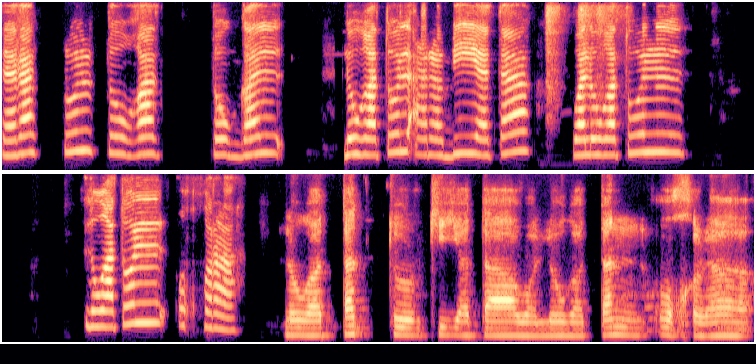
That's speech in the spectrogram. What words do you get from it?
Taraktul tugat tugal lugatul arabiyata wa lugatul lugatul ukhra. Lugatat turkiyata wa lugatan ukhra.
